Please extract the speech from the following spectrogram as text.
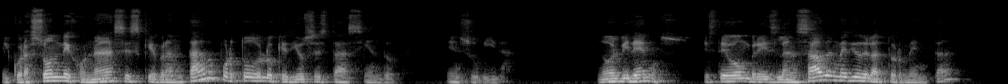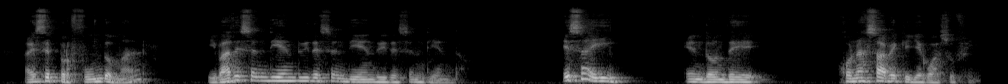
El corazón de Jonás es quebrantado por todo lo que Dios está haciendo en su vida. No olvidemos, este hombre es lanzado en medio de la tormenta a ese profundo mar y va descendiendo y descendiendo y descendiendo. Es ahí en donde Jonás sabe que llegó a su fin.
